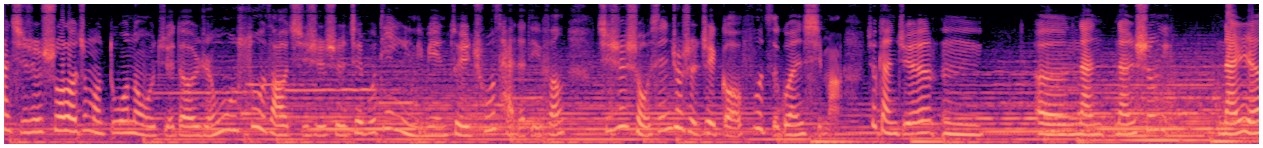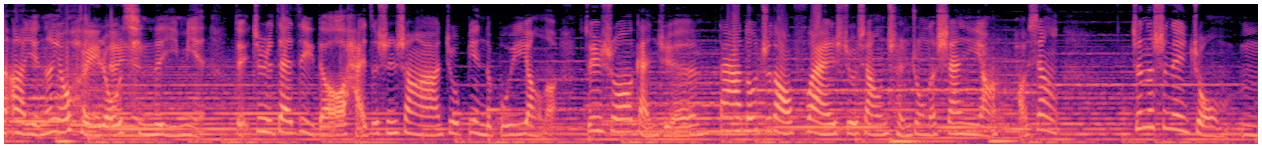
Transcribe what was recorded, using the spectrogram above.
那其实说了这么多呢，我觉得人物塑造其实是这部电影里面最出彩的地方。其实首先就是这个父子关系嘛，就感觉嗯，呃，男男生男人啊也能有很柔情的一面，对，就是在自己的孩子身上啊就变得不一样了。所以说，感觉大家都知道父爱就像沉重的山一样，好像真的是那种嗯。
